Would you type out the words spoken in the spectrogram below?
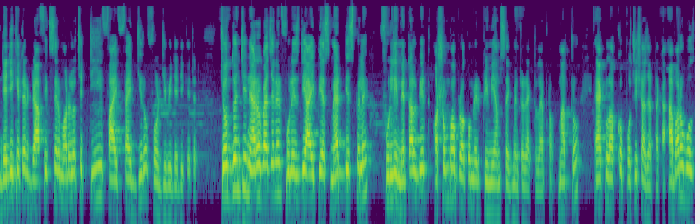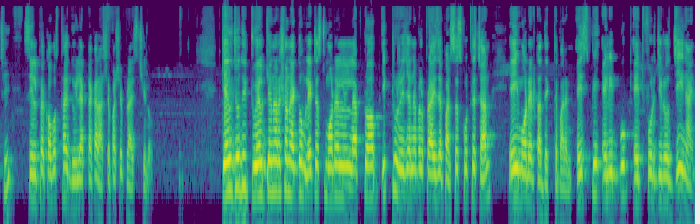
ডেডিকেটেড গ্রাফিক্সের মডেল হচ্ছে T five five zero four GB dedicated চোদ্দ ইঞ্চি ন্যারো ব্যাজেলের full HD IPS matte display fully metal build অসম্ভব রকমের প্রিমিয়াম সেগমেন্টের একটা ল্যাপটপ মাত্র এক লক্ষ পঁচিশ হাজার টাকা। আবারও বলছি সিলপ্যাক অবস্থায় দুই লাখ টাকার আশেপাশে প্রাইস ছিল। কেউ যদি টুয়েলভ জেনারেশন একদম লেটেস্ট মডেল ল্যাপটপ একটু রিজনেবল প্রাইসে পারচেস করতে চান, এই মডেলটা দেখতে পারেন। HP elite book eight four zero G nine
